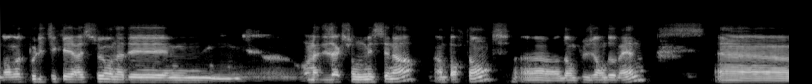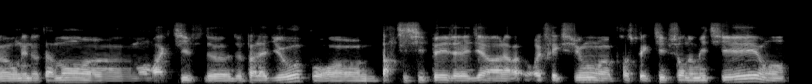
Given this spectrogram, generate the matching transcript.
dans notre politique RSE, on a des on a des actions de mécénat importantes euh, dans plusieurs domaines. Euh, on est notamment euh, membre actif de, de Palladio pour euh, participer, j'allais dire, à la réflexion euh, prospective sur nos métiers. On,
